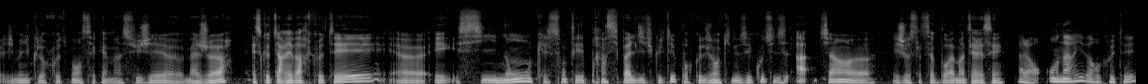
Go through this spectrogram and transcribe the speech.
j'imagine que le recrutement c'est quand même un sujet euh, majeur. Est-ce que tu arrives à recruter Euh, Et sinon, quelles sont tes principales difficultés pour que les gens qui nous écoutent se disent Ah tiens, euh, et je sais que ça pourrait m'intéresser? Alors, on arrive à recruter.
